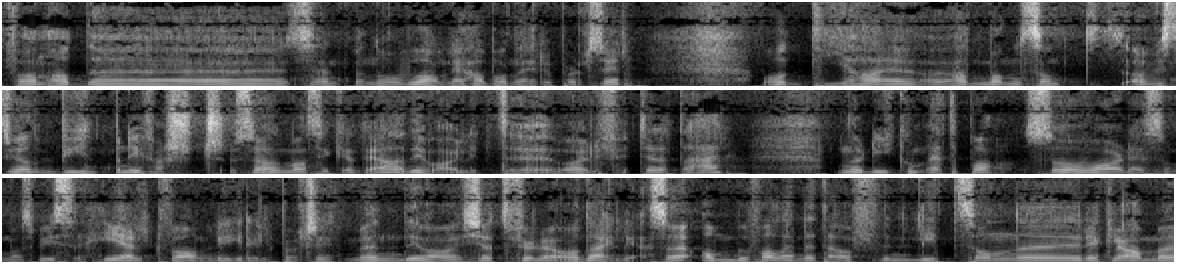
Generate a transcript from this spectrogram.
for han hadde sendt med noen vanlige habanero-pølser. Og de hadde man sånt, Hvis vi hadde begynt med de først, så hadde man sikkert Ja, de var litt, var litt futt dette her. Når de kom etterpå, så var det som å spise helt vanlige grillpølser. Men de var kjøttfulle og deilige. Så jeg anbefaler. Dette er litt sånn uh, reklame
